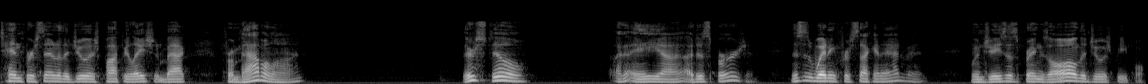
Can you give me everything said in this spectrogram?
10% of the Jewish population back from Babylon, there's still a, a, uh, a dispersion. This is waiting for Second Advent when Jesus brings all the Jewish people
